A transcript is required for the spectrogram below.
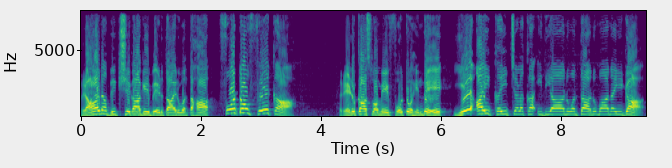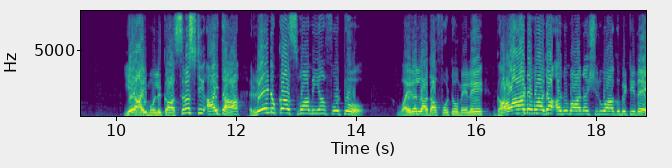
ಪ್ರಾಣ ಭಿಕ್ಷೆಗಾಗಿ ಬೇಡ್ತಾ ಇರುವಂತಹ ಫೋಟೋ ಫೇಕಾ. ರೇಣುಕಾಸ್ವಾಮಿ ಫೋಟೋ ಹಿಂದೆ ಎಐ ಕೈ ಚಳಕ ಇದೆಯಾ ಅನ್ನುವಂತ ಅನುಮಾನ ಈಗ. ಎಐ ಮೂಲಕ ಸೃಷ್ಟಿ ಆಯ್ತಾ ರೇಣುಕಾಸ್ವಾಮಿಯ ಫೋಟೋ. ವೈರಲ್ ಆದ ಫೋಟೋ ಮೇಲೆ ಗಾಢವಾದ ಅನುಮಾನ ಶುರುವಾಗ್ಬಿಟ್ಟಿದೆ.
